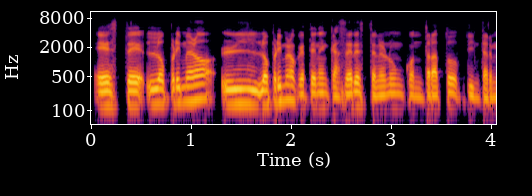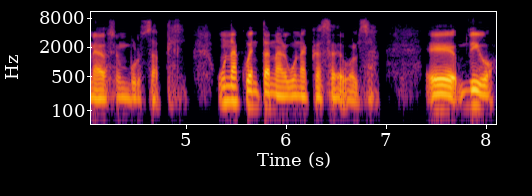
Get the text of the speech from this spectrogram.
Este, lo, primero, lo primero que tienen que hacer es tener un contrato de intermediación bursátil, una cuenta en alguna casa de bolsa. Eh, digo,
